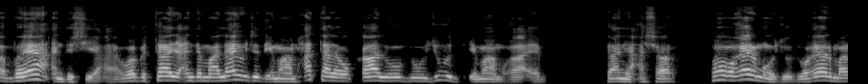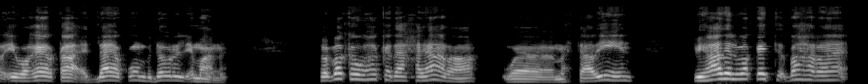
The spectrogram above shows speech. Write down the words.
الضياع عند الشيعة وبالتالي عندما لا يوجد إمام حتى لو قالوا بوجود إمام غائب ثاني عشر فهو غير موجود وغير مرئي وغير قائد لا يقوم بدور الإمامة. فبقوا هكذا حيارى ومحتارين. في هذا الوقت ظهر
